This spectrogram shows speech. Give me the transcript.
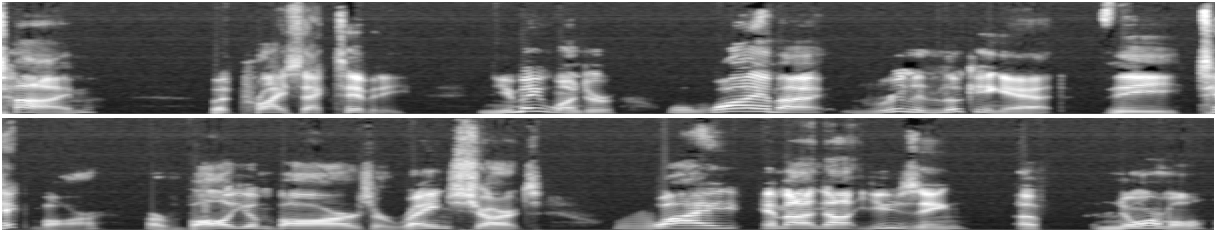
time but price activity. And you may wonder, well why am I really looking at the tick bar or volume bars or range charts? Why am I not using a normal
